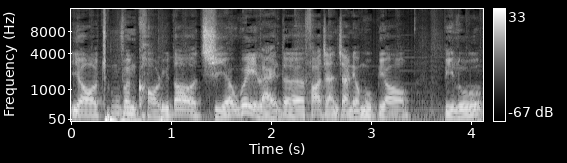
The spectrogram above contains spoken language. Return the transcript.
要充分考虑到企业未来的发展战略目标，比如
